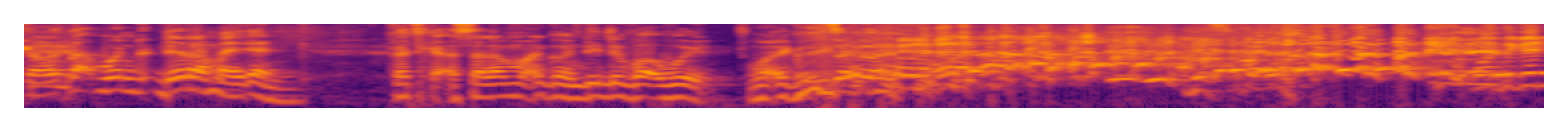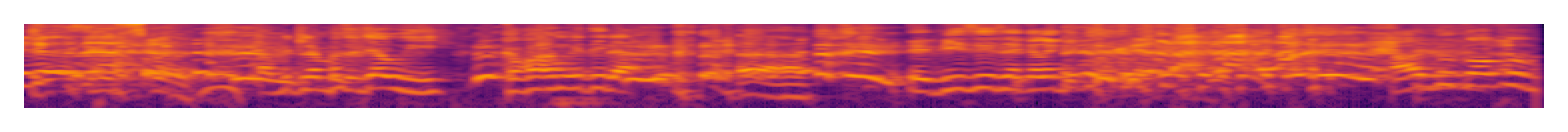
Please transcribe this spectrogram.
Kalau tak pun Dia ramai kan? Kau cakap Assalamualaikum. Nanti dia buat word. Waalaikumsalam terkejut saya. Tapi dalam bahasa Jawi Kau faham ke tidak? Ah. Eh busy saya kalau gitu. Aku confirm.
